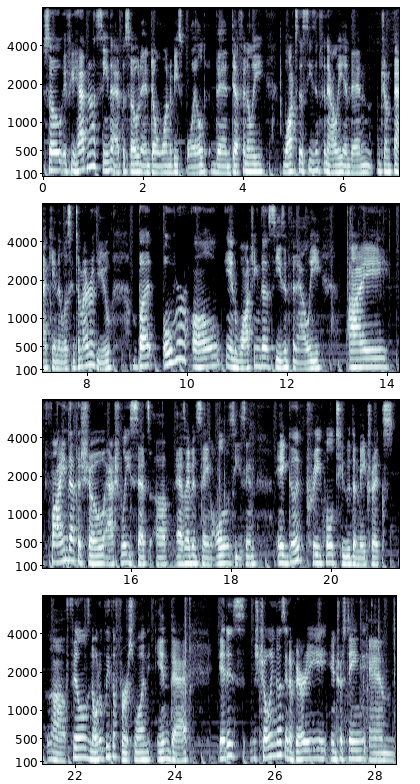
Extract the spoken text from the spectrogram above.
So, if you have not seen the episode and don't want to be spoiled, then definitely watch the season finale and then jump back in and listen to my review. But overall, in watching the season finale, I find that the show actually sets up, as I've been saying all the season, a good prequel to the Matrix uh, films, notably the first one, in that it is showing us in a very interesting and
